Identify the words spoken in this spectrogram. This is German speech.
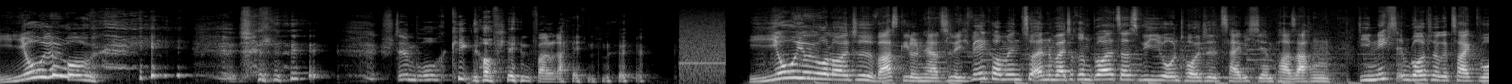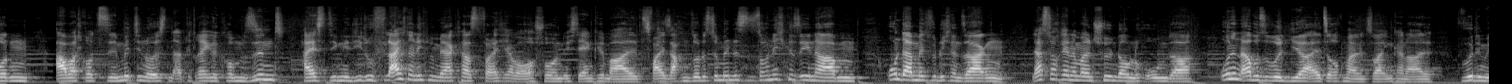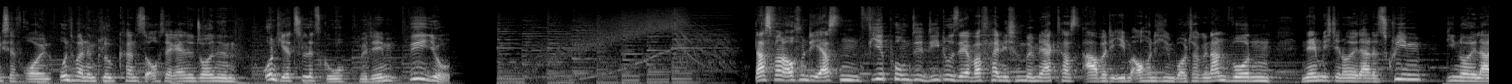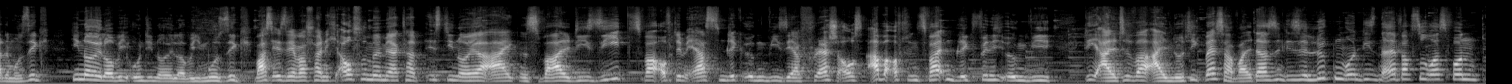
Jojojo. Stimmbruch kickt auf jeden Fall rein. Jojojo Leute, was geht und herzlich willkommen zu einem weiteren Brawl Stars Video und heute zeige ich dir ein paar Sachen, die nicht im Brawl gezeigt wurden, aber trotzdem mit den neuesten Update reingekommen sind. Heißt Dinge, die du vielleicht noch nicht bemerkt hast, vielleicht aber auch schon, ich denke mal, zwei Sachen solltest du mindestens noch nicht gesehen haben. Und damit würde ich dann sagen, lass doch gerne mal einen schönen Daumen nach oben da und ein Abo sowohl hier als auch auf meinem zweiten Kanal. Würde mich sehr freuen. Und meinem Club kannst du auch sehr gerne joinen. Und jetzt let's go mit dem Video. Das waren auch schon die ersten vier Punkte, die du sehr wahrscheinlich schon bemerkt hast, aber die eben auch nicht im Bolter genannt wurden, nämlich der neue Ladescream, die neue Lademusik, die neue Lobby und die neue Lobby-Musik. Was ihr sehr wahrscheinlich auch schon bemerkt habt, ist die neue Ereigniswahl. Die sieht zwar auf dem ersten Blick irgendwie sehr fresh aus, aber auf den zweiten Blick finde ich irgendwie, die alte war eindeutig besser, weil da sind diese Lücken und die sind einfach sowas von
